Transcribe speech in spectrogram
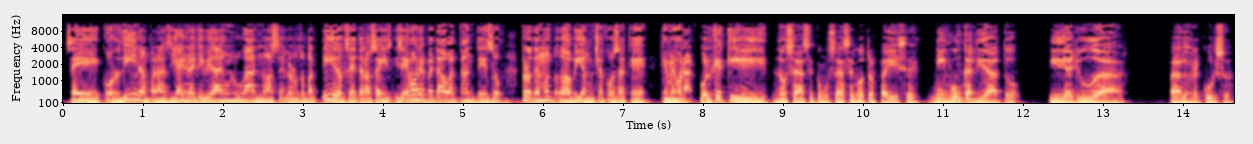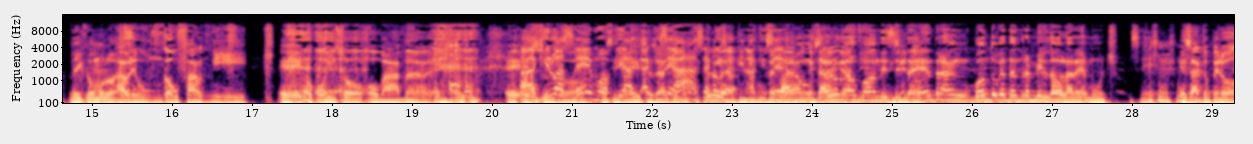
se coordinan para si hay una actividad en un lugar no hacerlo en otro partido, etcétera. O sea, y, y hemos respetado bastante eso, pero tenemos todavía muchas cosas que, que mejorar. ¿Por qué aquí no se hace como se hace en otros países? Ningún candidato pide ayuda para los recursos. ¿Y cómo lo hace? Abre un GoFundMe, eh, como hizo Obama. eh, Aquí lo hacemos, aquí- presidencia. aquí O sea, se yo hace, yo no aquí veo ningún que si te entran, pon tú que te entren mil dólares, es mucho. Exacto, pero,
